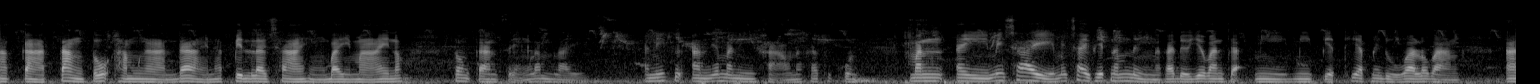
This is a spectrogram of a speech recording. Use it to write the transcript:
อากาศตั้งโต๊ะทำงานได้นะ เป็นราชาแห่งใบไม้เนาะต้องการแสงล่ำไร อันนี้คืออัญมณีขาวนะคะทุกคนมันไอไม่ใช่ไม่ใช่เพชรน้ำหนึ่งนะคะ เดี๋ยวเยาวันจะมีมีเปรียบเทียบให้ดูว่าระหว่าง อั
